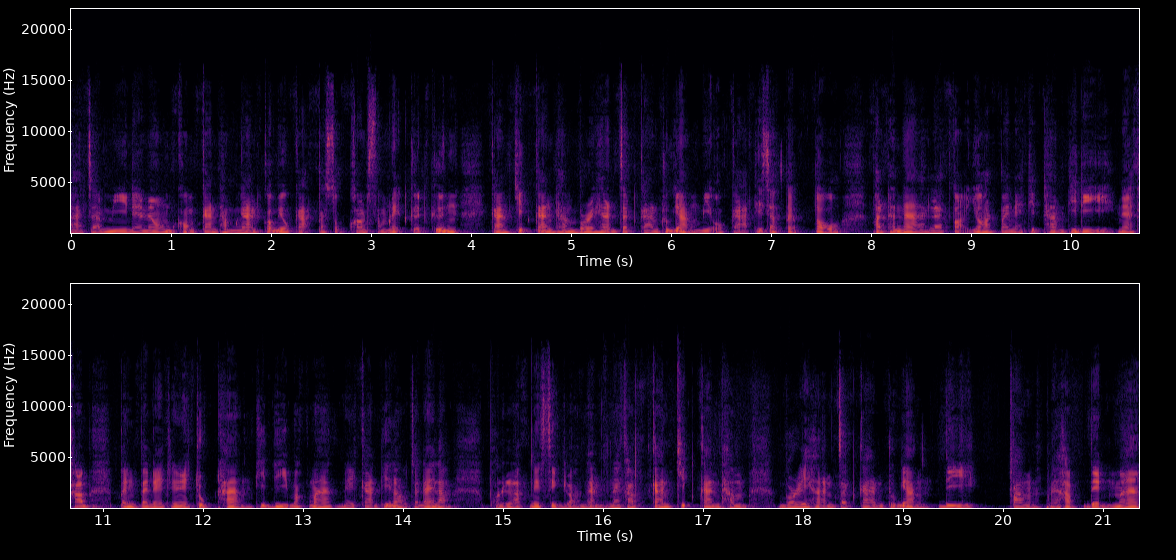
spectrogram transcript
อาจจะมีแนวโน้มของการทำงานก็มีโอกาสประสบความสำเร็จเกิดขึ้น การคิดการทำบริหารจัดการทุกอย่างมีโอกาสที่จะเติบโต พัฒนาและต่อยอดไปในทิศทางที่ดีนะครับ เป็นไปในในทุกทางที่ดีมาก ๆ ในการที่เราจะได้รับผลลัพธ์ในสิ่งเหล่านั้นนะครับ การคิดการทำบริหารจัดการทุกอย่างดี ปังนะครับเด่นมาก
